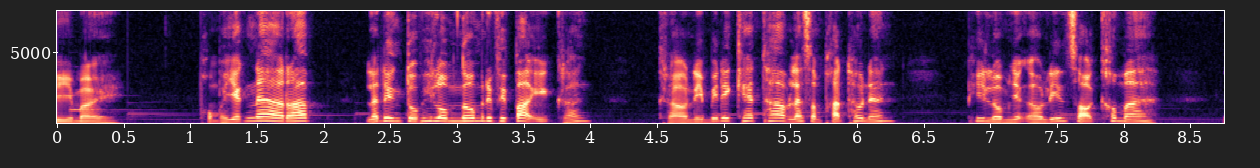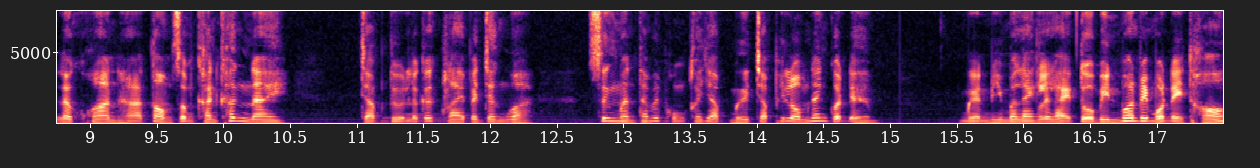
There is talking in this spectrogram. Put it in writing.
ดีไหม ผมพยักหน้ารับ และดึงตัวพี่ลมโน้มริมฝีปากอีกครั้ง คราวนี้ไม่ได้แค่ทาบและสัมผัสเท่านั้น พี่ลมยังเอาลิ้นสอดเข้ามา แล้วควานหาต่อมสำคัญข้างใน จับดูดแล้วก็คลายเป็นจังหวะ ซึ่งมันทำให้ผมขยับมือจับพี่ลมแน่นกว่าเดิม เหมือนมีแมลงหลาย ๆ ตัวบินว่อนไปหมดในท้อง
